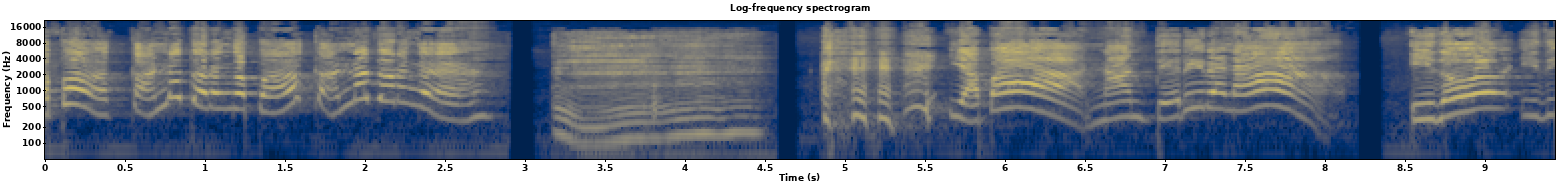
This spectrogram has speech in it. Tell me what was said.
எப்பா கண்ணை திறங்கப்பா கண்ணை திறங்க. அஹ். எப்பா நான் தெரியுறேனா இதோ இது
